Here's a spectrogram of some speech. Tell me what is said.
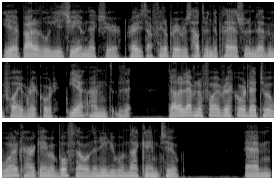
yeah, Barrett will use GM next year. Credit that Philip Rivers had to win the players with an 11 5 record. Yeah, and that 11 5 record led to a wildcard game at Buffalo, and they nearly won that game too. Um,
